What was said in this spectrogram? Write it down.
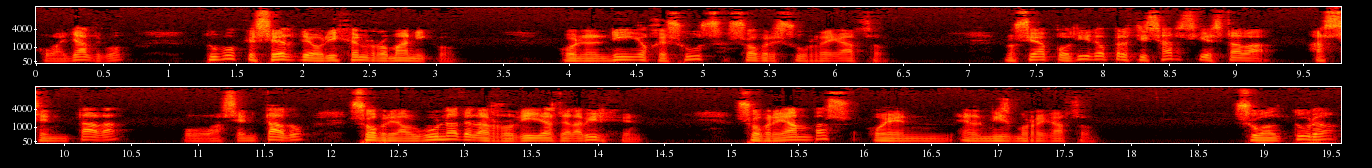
o hallazgo, tuvo que ser de origen románico, con el niño Jesús sobre su regazo. No se ha podido precisar si estaba asentada o asentado sobre alguna de las rodillas de la Virgen, sobre ambas o en el mismo regazo. Su altura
